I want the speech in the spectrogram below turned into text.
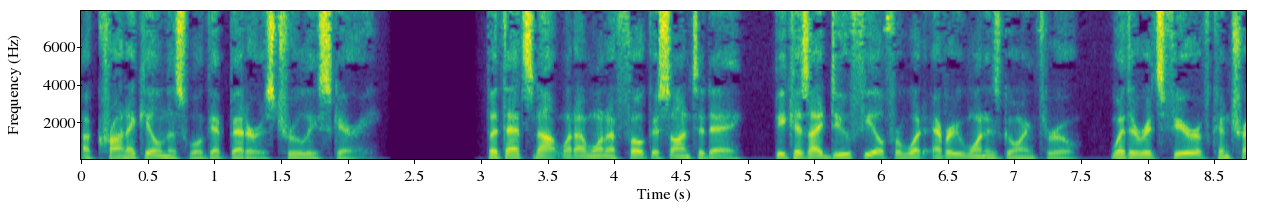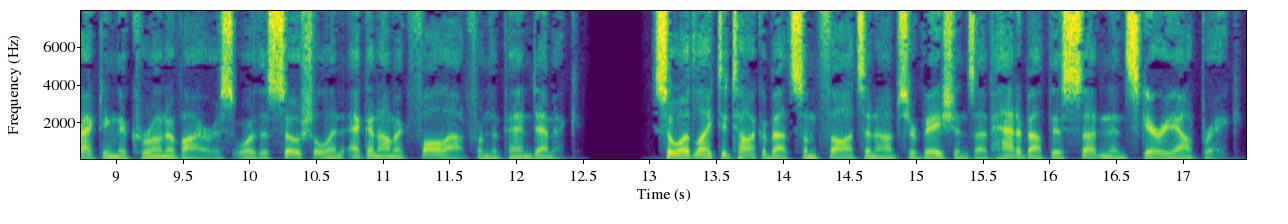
a chronic illness will get better is truly scary. But that's not what I want to focus on today, because I do feel for what everyone is going through, whether it's fear of contracting the coronavirus or the social and economic fallout from the pandemic. So I'd like to talk about some thoughts and observations I've had about this sudden and scary outbreak.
